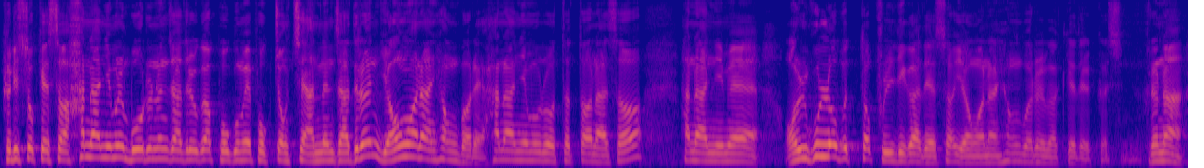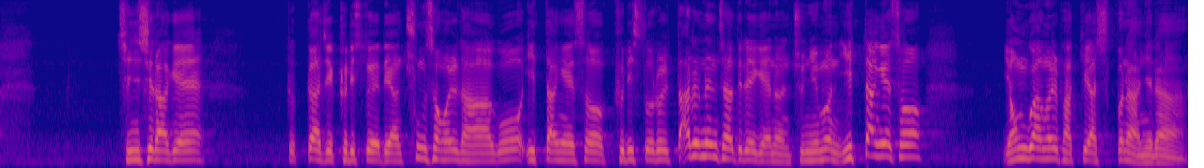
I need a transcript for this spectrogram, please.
그리스도께서 하나님을 모르는 자들과 복음에 복종치 않는 자들은 영원한 형벌에 하나님으로부터 떠나서 하나님의 얼굴로부터 분리가 돼서 영원한 형벌을 받게 될 것입니다. 그러나 진실하게 끝까지 그리스도에 대한 충성을 다하고 이 땅에서 그리스도를 따르는 자들에게는 주님은 이 땅에서 영광을 받게 하실 뿐 아니라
